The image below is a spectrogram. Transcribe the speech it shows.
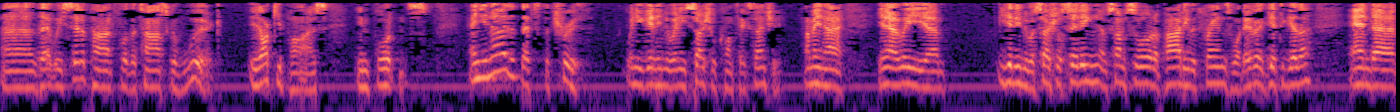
uh, that we set apart for the task of work. It occupies importance. And you know that that's the truth when you get into any social context, don't you? I mean, uh, you know, we um, you get into a social setting of some sort, a party with friends, whatever, get together, and uh,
